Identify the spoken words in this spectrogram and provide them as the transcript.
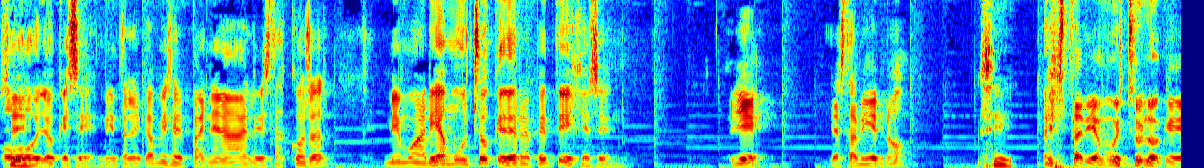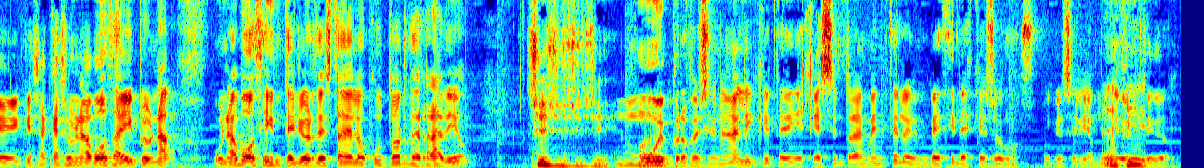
o yo qué sé, mientras le cambies el pañal y estas cosas, me molaría mucho que de repente dijesen, oye, ya está bien, ¿no? Sí, Estaría muy chulo que, que sacasen una voz ahí, pero una, una voz interior de esta de locutor de radio, sí, sí, sí. sí. muy Joder. profesional y que te dijesen realmente lo imbéciles que somos, porque sería muy Es decir, divertido.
